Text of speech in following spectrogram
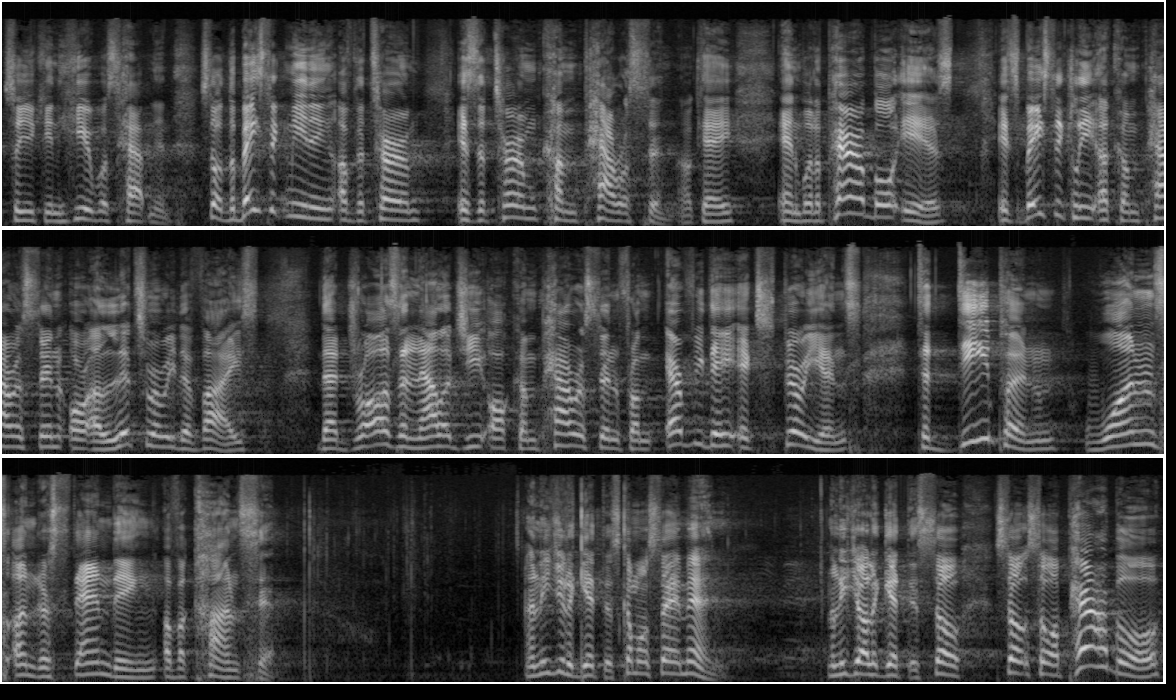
so you can hear what's happening. So, the basic meaning of the term is the term comparison, okay? And what a parable is, it's basically a comparison or a literary device that draws analogy or comparison from everyday experience to deepen one's understanding of a concept. I need you to get this. Come on, say amen. amen. I need y'all to get this. So, so, so a parable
